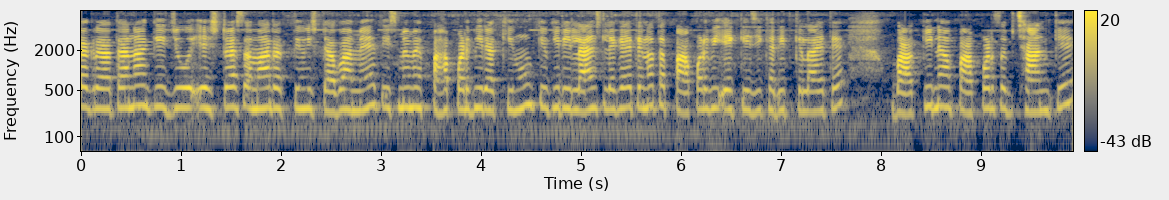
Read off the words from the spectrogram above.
लग रहा था ना कि जो एक्स्ट्रा सामान रखती हूँ इस डब्बा में तो इसमें मैं पापड़ भी रखी हूँ, क्योंकि रिलायंस ले गए थे ना तो पापड़ भी एक के जी खरीद के लाए थे। बाकी ना पापड़ सब छान के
